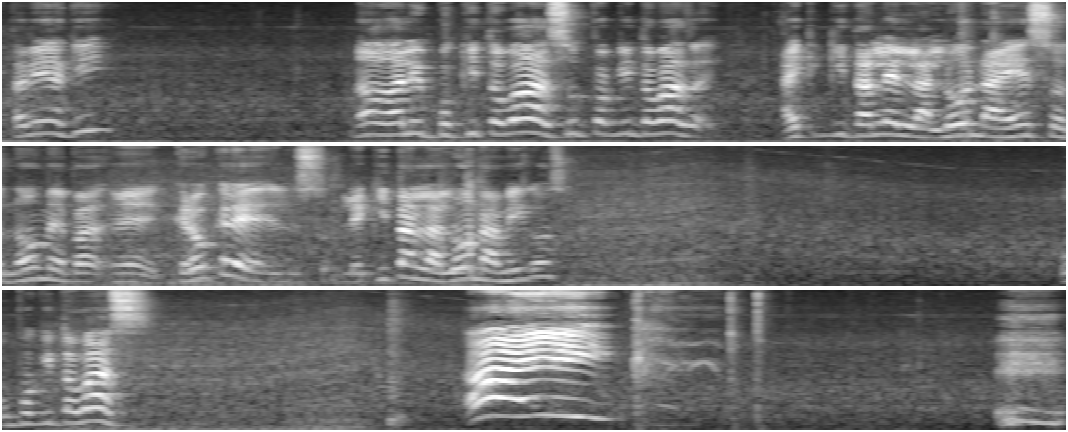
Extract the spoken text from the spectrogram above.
¿Está bien aquí? No, dale un poquito más, un poquito más. Hay que quitarle la lona a eso, ¿no? Me, creo que le, quitan la lona, amigos. Un poquito más. ¡Ay!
